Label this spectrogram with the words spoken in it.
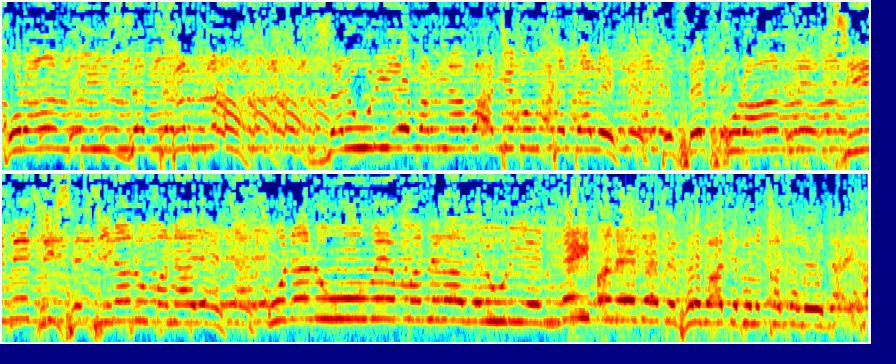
قرآن دی عزت کرنا، ضروری ہے ورنہ واجب القتل ہے. پھر قرآن نے جیویں کسی جنہوں نو منایا ہے، انہاں نو اوویں مننا ضروری ہے، نہیں منے گا تے پھر واجب القتل ہو جائے گا۔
